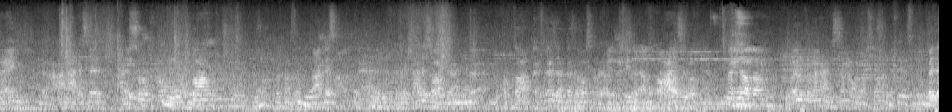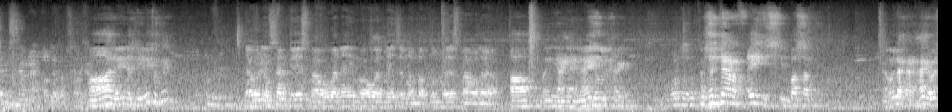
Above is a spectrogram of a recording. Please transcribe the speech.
العين عن عدسات. يعني الصورة تكون مقطعه عدسة مش عدسة واحدة يعني. كذا كذا يعني. ما شاء الله. وقالوا كمان عن السمع والأبصار. بدأ بالسمع قبل الأبصار يعني. آه لأن خلقته كده لو الإنسان بيسمع وهو نايم وهو ما ينزل من بطن يسمع ولا يرى آه يعني أنا عايز أقول حاجة. عشان تعرف أي البصر. أنا أقول لك على حاجة بس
